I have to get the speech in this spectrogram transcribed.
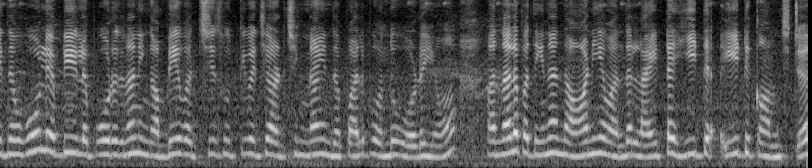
இந்த ஹோல் எப்படி இதில் போடுறதுன்னா நீங்கள் அப்படியே வச்சு சுற்றி வச்சு அடிச்சிங்கன்னா இந்த பழுப்பு வந்து உடையும். அதனால பார்த்தீங்கன்னா இந்த ஆணியை வந்து லைட்டாக ஹீட்டு ஹீட்டு காமிச்சிட்டு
